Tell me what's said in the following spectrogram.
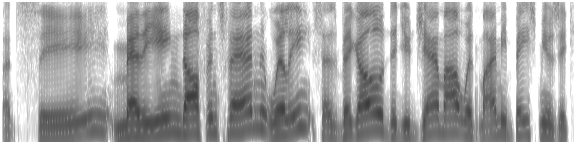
let's see. Medellin Dolphins fan Willie says, "Big O, did you jam out with Miami bass music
